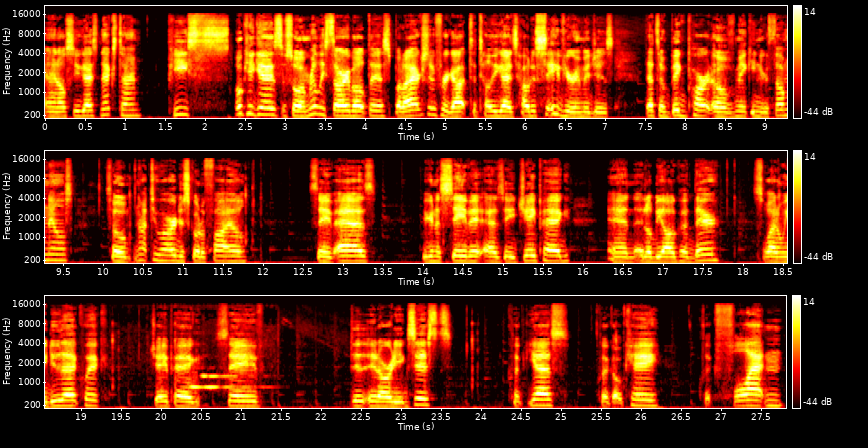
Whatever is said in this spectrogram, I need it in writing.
And I'll see you guys next time. Peace. Okay guys, so I'm really sorry about this, but I actually forgot to tell you guys how to save your images. That's a big part of making your thumbnails. So, not too hard, just go to File, save as. You're going to save it as a JPEG, and it'll be all good there. So why don't we do that quick? JPEG, save. It already exists. Click yes. Click OK. Click flatten.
